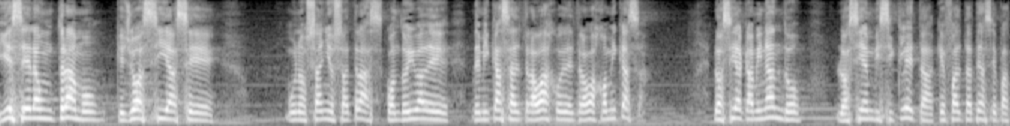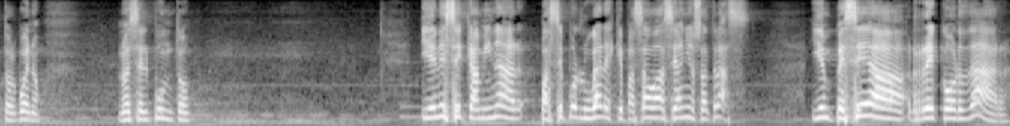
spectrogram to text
Y ese era un tramo que yo hacía hace unos años atrás, cuando iba de, de mi casa al trabajo y del trabajo a mi casa. Lo hacía caminando, lo hacía en bicicleta. ¿Qué falta te hace, pastor? Bueno, no es el punto. Y en ese caminar pasé por lugares que pasaba hace años atrás. Y empecé a recordar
